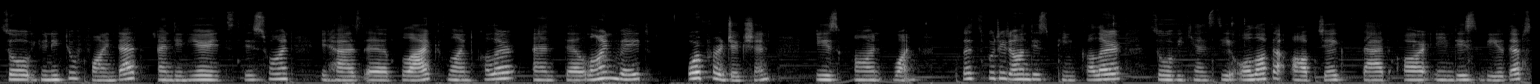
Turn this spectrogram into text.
So you need to find that. And in here, it's this one. It has a black line color and the line weight or projection is on 1 let's put it on this pink color so we can see all of the objects that are in this view depth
